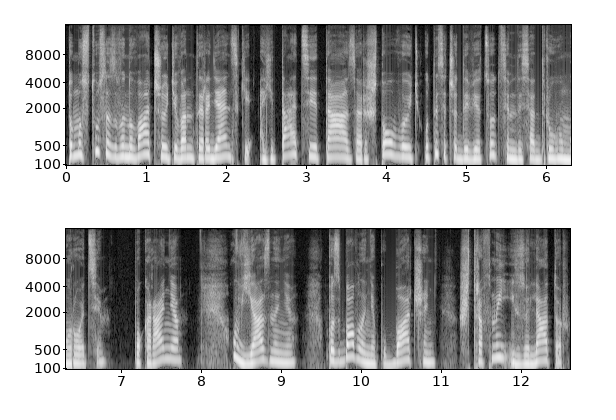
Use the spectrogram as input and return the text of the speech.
Тому Стуса звинувачують в антирадянській агітації та заарештовують у 1972 році. Покарання, ув'язнення, позбавлення побачень, штрафний ізолятор,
